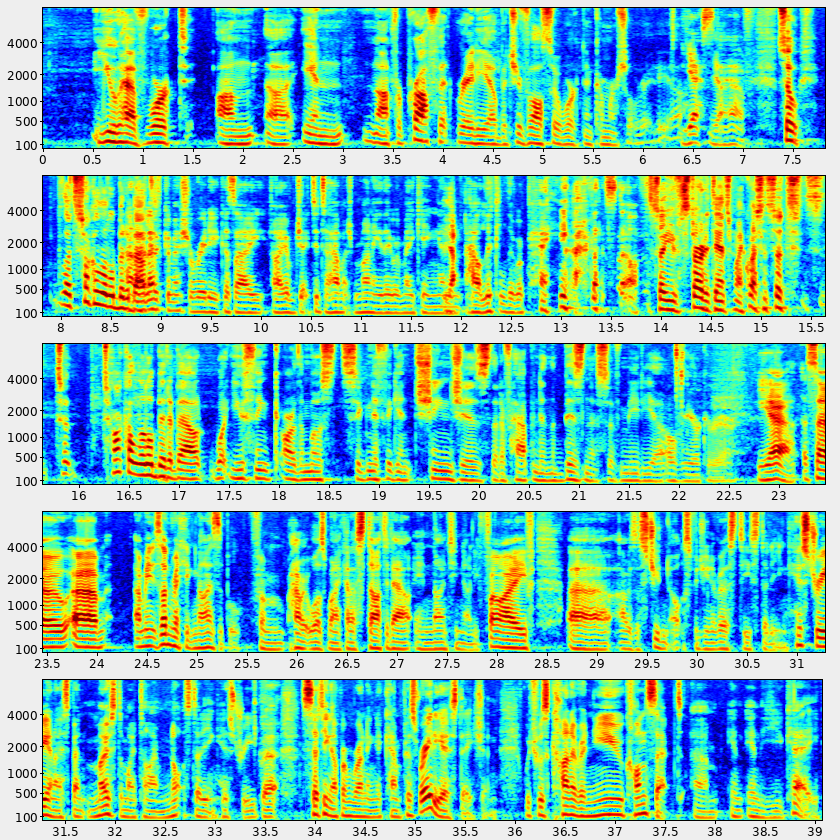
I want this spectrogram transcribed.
you have worked on, uh, in not-for-profit radio, but you've also worked in commercial radio. Yes, I have. So let's talk a little bit And about I left the, commercial radio because I, I objected to how much money they were making and Yeah. how little they were paying that stuff. So you've started to answer my question. So t- t- to talk a little bit about what you think are the most significant changes that have happened in the business of media over your career. Yeah, so um, I mean, it's unrecognizable from how it was when I kind of started out in 1995. Uh, I was a student at Oxford University studying history, and I spent most of my time not studying history, but setting up and running a campus radio station, which was kind of a new concept um, in, in the UK.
